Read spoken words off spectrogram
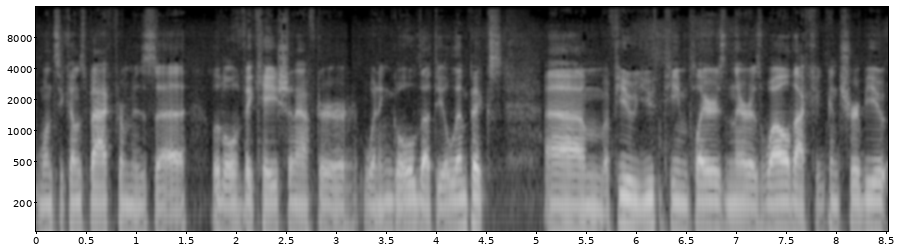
once he comes back from his uh, little vacation after winning gold at the Olympics. Um, a few youth team players in there as well that can contribute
